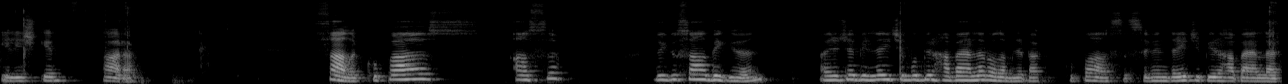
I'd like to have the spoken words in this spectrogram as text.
ilişki, para. Sağlık kupası duygusal bir gün. Ayrıca birileri için bu bir haberler olabilir. Bak kupası sevindirici bir haberler.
